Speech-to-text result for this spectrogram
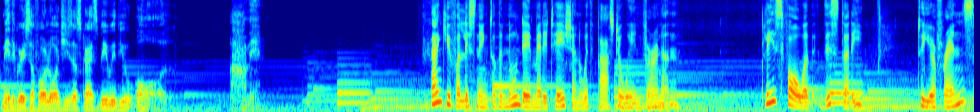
May the grace of our Lord Jesus Christ be with you all. Amen. Thank you for listening to the Noonday Meditation with Pastor Wayne Vernon. Please forward this study to your friends,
